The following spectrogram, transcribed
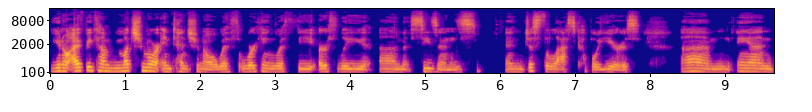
You know, I've become much more intentional with working with the earthly um, seasons in just the last couple years, um, and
